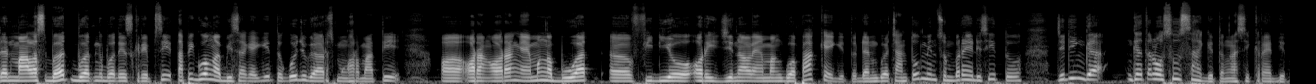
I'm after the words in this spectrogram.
dan malas banget buat ngebuat deskripsi. Tapi gue nggak bisa kayak gitu gue juga harus menghormati orang eh, orang-orang yang emang ngebuat uh, video original yang emang gue pakai gitu dan gue cantumin sumbernya di situ. Jadi nggak nggak terlalu susah gitu ngasih kredit.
